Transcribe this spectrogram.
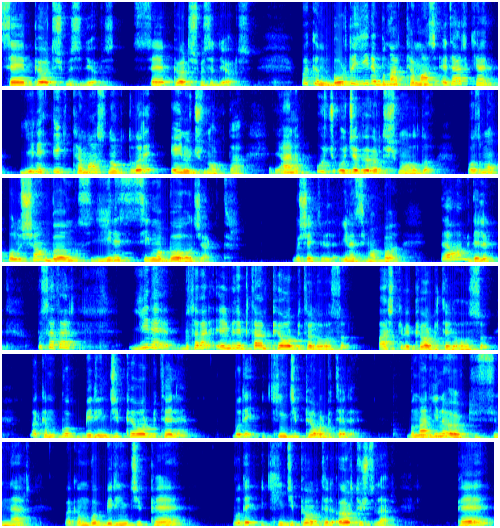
SP örtüşmesi diyoruz. SP örtüşmesi diyoruz. Bakın burada yine bunlar temas ederken yine ilk temas noktaları en uç nokta. Yani uç uca bir örtüşme oldu. O zaman oluşan bağımız yine sigma bağı olacaktır. Bu şekilde yine sigma bağı. Devam edelim. Bu sefer yine bu sefer elimde bir tane p orbitali olsun. Başka bir p orbitali olsun. Bakın bu birinci p orbitali. Bu da ikinci p orbitali. Bunlar yine örtüşsünler. Bakın bu birinci p. Bu da ikinci p orbitali. Örtüştüler. P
